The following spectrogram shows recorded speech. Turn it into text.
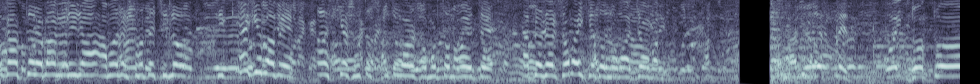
একাত্তরে বাঙালিরা আমাদের সাথে ছিল, ঠিক একইভাবে আজকে স্বতঃস্ফূর্তভাবে সমর্থন হয়েছে। আপনাদের সবাইকে ধন্যবাদ, জয় বাংলা। ডক্টর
